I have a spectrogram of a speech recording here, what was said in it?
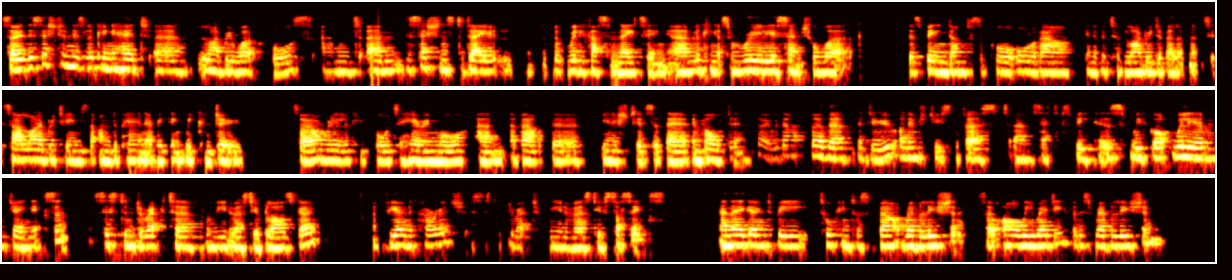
So the session is looking ahead uh, library workforce and um, the sessions today look really fascinating, um, looking at some really essential work that's being done to support all of our innovative library developments. It's our library teams that underpin everything we can do. So I'm really looking forward to hearing more um, about the, the, initiatives that they're involved in. So without further ado, I'll introduce the first um, set of speakers. We've got William J. Nixon, Assistant Director from the University of Glasgow, and Fiona Courage, Assistant Director from the University of Sussex. And they're going to be talking to us about revolution. So are we ready for this revolution?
